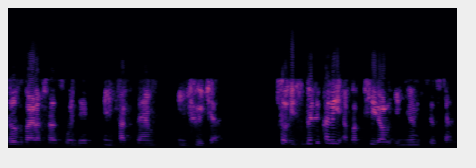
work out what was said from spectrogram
those viruses when they infect them in future. So it's basically a bacterial immune system.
